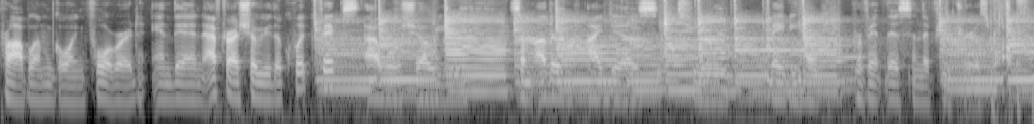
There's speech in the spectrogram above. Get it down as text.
problem going forward. And then after I show you the quick fix, I will show you some other ideas to maybe help prevent this in the future as well.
